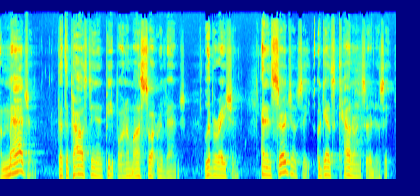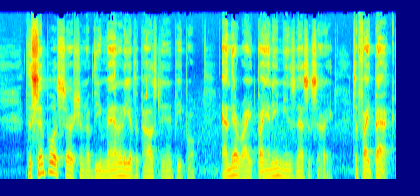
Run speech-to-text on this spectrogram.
Imagine that the Palestinian people and Hamas sought revenge, liberation, and insurgency against counterinsurgency. The simple assertion of the humanity of the Palestinian people and their right, by any means necessary, to fight back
